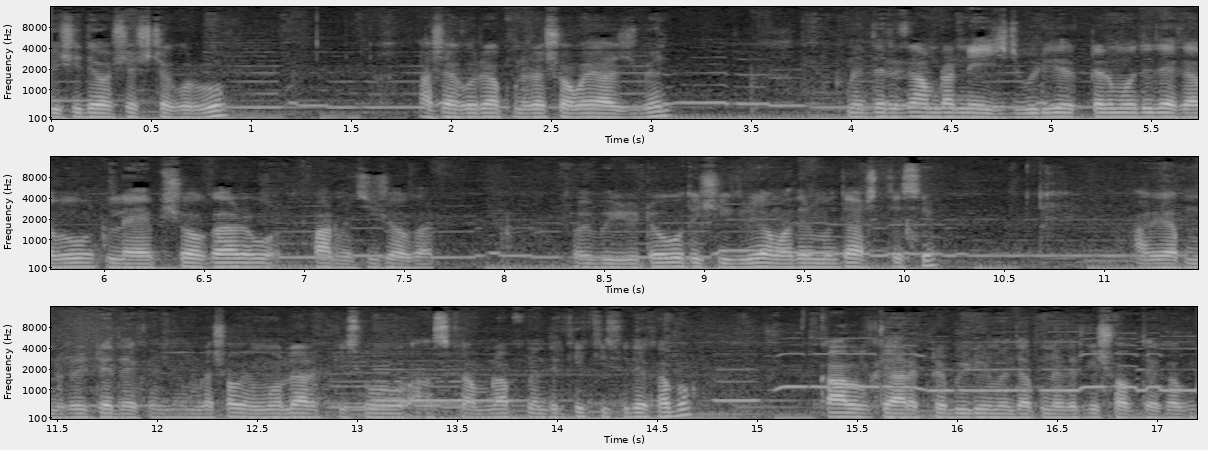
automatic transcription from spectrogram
বেশি দেওয়ার চেষ্টা করব। আশা করি আপনারা সবাই আসবেন। আপনাদেরকে আমরা নেক্সট ভিডিও একটার মধ্যে দেখাবো ল্যাব সহকার ফার্মেসি সহকার। ওই ভিডিওটাও অতি শীঘ্রই আমাদের মধ্যে আসতেছে। আগে আপনারা এটা দেখেন, আমরা সবাই মিলে আর কিছু আজকে আমরা আপনাদেরকে কিছু দেখাবো। কালকে আরেকটা ভিডিওর মধ্যে আপনাদেরকে সব দেখাবো।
